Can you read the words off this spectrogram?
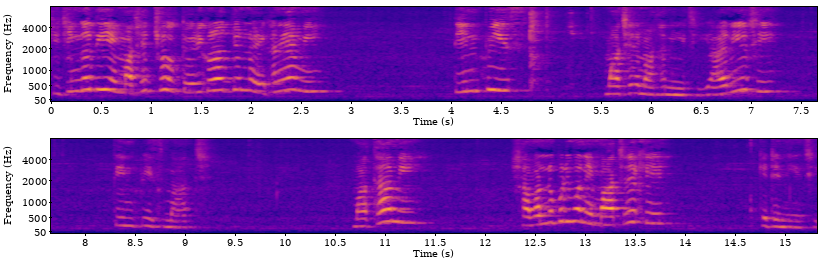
চিচিঙ্গা দিয়ে মাছের ঝোল তৈরি করার জন্য এখানে আমি তিন পিস মাছের মাথা নিয়েছি। আর নিয়েছি তিন পিস মাছ। মাথা আমি সামান্য পরিমাণে মাছ রেখে কেটে নিয়েছি।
